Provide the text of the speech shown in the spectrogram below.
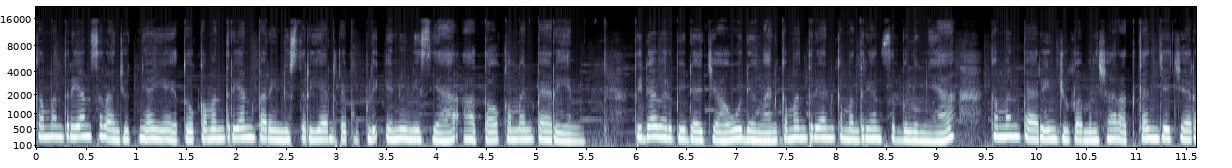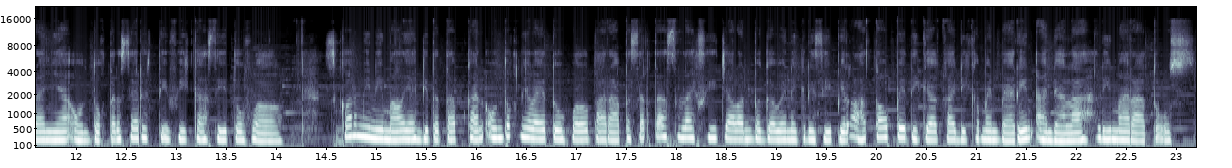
Kementerian selanjutnya yaitu Kementerian Perindustrian Republik Indonesia atau Kemenperin. Tidak berbeda jauh dengan kementerian-kementerian sebelumnya, Kemenperin juga mensyaratkan jajarannya untuk tersertifikasi TOEFL. Skor minimal yang ditetapkan untuk nilai TOEFL para peserta seleksi calon pegawai negeri sipil atau P3K di Kemenperin adalah 500.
